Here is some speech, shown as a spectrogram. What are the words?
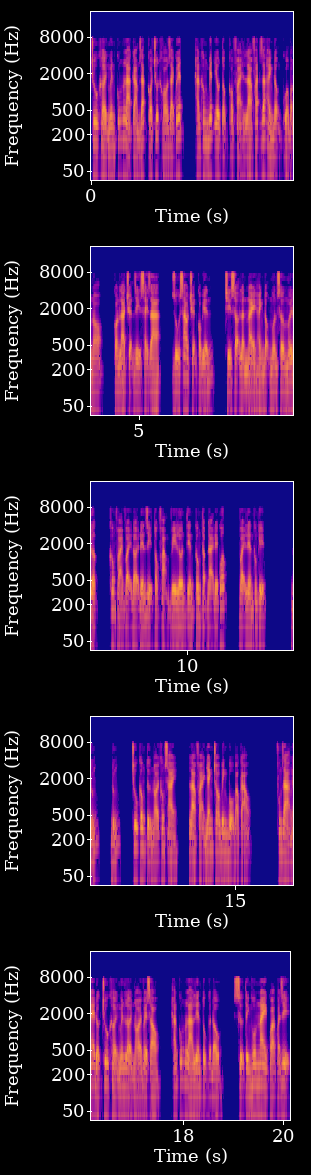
Chu khởi nguyên cũng là cảm giác có chút khó giải quyết, hắn không biết yêu tộc có phải là phát giác hành động của bọn nó, còn là chuyện gì xảy ra, dù sao chuyện có biến, chỉ sợ lần này hành động muốn sớm mới được, không phải vậy đợi đến dị tộc phạm vi lớn tiến công thập đại đế quốc, vậy liền không kịp. Đúng đúng, chu công tử nói không sai, là phải nhanh cho binh bộ báo cáo. Phùng giả nghe được chu khởi nguyên lời nói về sau, hắn cũng là liên tục gật đầu, sự tình hôm nay quá quái dị,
